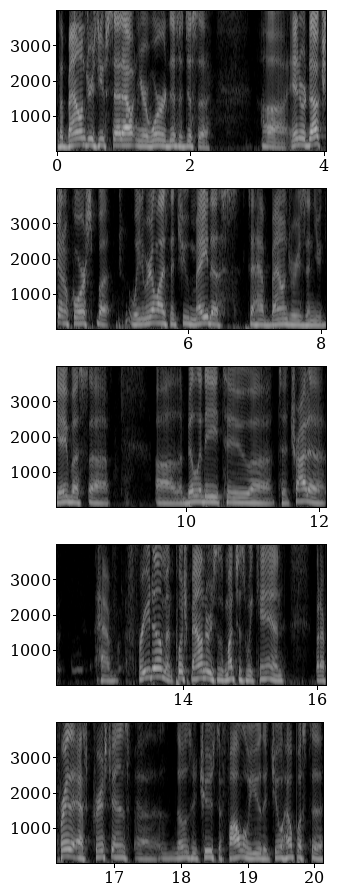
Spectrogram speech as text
the boundaries you've set out in your word. This is just a uh, introduction, of course, but we realize that you made us to have boundaries and you gave us uh, uh, the ability to uh, to try to have freedom and push boundaries as much as we can. But I pray that as Christians, uh, those who choose to follow you, that you'll help us to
